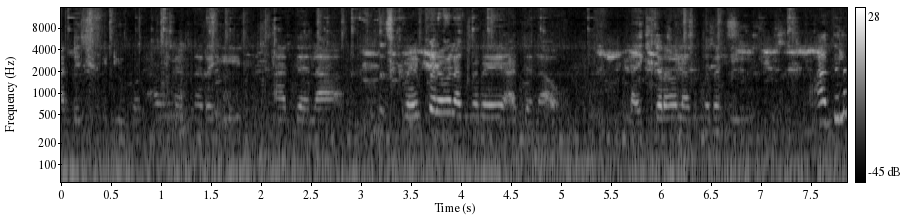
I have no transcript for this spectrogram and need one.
आद्याची व्हिडिओ बघावे लागणार आहे. आद्याला सबस्क्राईब करावं लागणार आहे. आद्याला लाईक करावं लागणार आहे. आद्याला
